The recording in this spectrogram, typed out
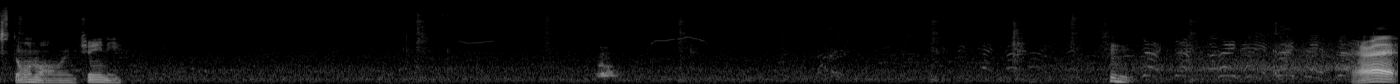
Stonewalling Chaney. Hmm. All right.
